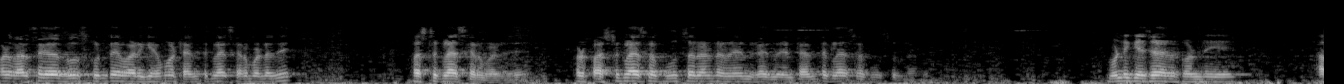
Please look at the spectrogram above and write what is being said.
వాడు వరుసగా చూసుకుంటే వాడికి ఏమో టెన్త్ క్లాస్ కనబడ్డది ఫస్ట్ క్లాస్ కనబడ్డది. వాడు ఫస్ట్ క్లాస్లో కూర్చోరంటే నేను నేను టెన్త్ క్లాస్లో కూర్చుంటాను కూర్చున్నాను. ముందుకేసాడు అనుకోండి ఆ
